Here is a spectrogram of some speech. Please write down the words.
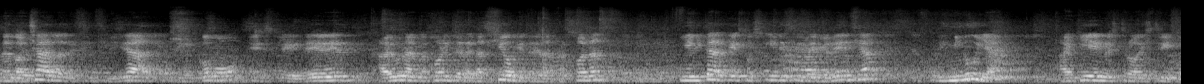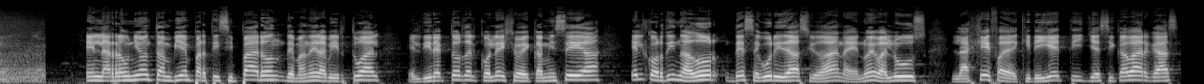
dando charlas de sensibilidad, en cómo este, debe haber una mejor interrelación entre las personas y evitar que estos índices de violencia disminuyan aquí en nuestro distrito. En la reunión también participaron de manera virtual el director del Colegio de Camisea, el coordinador de Seguridad Ciudadana de Nueva Luz, la jefa de Quiriguetti, Jessica Vargas,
